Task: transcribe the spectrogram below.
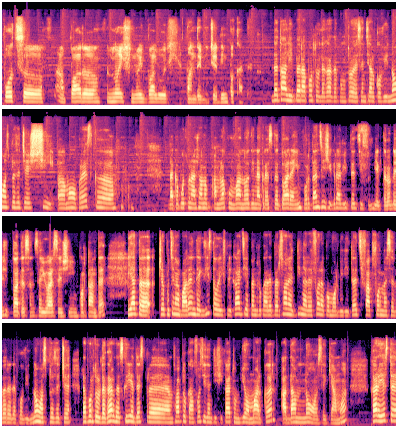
pot să apară noi și noi valuri pandemice, din păcate. Detalii pe raportul de gardă.ro esențial COVID-19 și uh, mă opresc uh, dacă pot spune așa, am luat cumva în ordine crescătoare a importanței și gravității subiectelor, deși toate sunt serioase și importante. Iată, cel puțin aparent, există o explicație pentru care persoane tinere fără comorbidități fac forme severe de COVID-19. Raportul de gardă scrie despre faptul că a fost identificat un biomarker, ADAM9 se cheamă, care este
